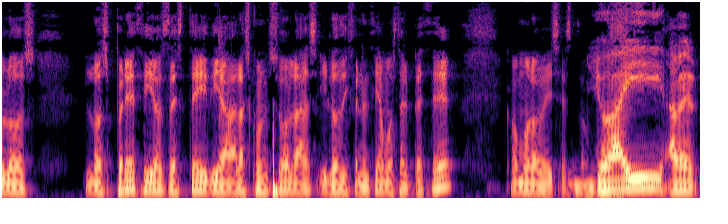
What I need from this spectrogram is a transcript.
los, los precios de Stadia a las consolas y lo diferenciamos del PC? ¿Cómo lo veis esto? Yo ahí, a ver,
